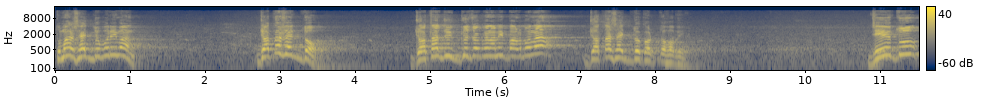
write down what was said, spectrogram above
তোমার সাধ্য পরিমাণ যথাসাধ্য। যথাযোগ্য যখন আমি পারব না, যথাসাধ্য করতে হবে। যেহেতু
